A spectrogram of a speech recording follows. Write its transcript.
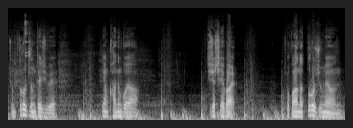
좀 뚫어주면 되지, 왜. 그냥 가는 거야. 진짜 제발. 저거 하나 뚫어주면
